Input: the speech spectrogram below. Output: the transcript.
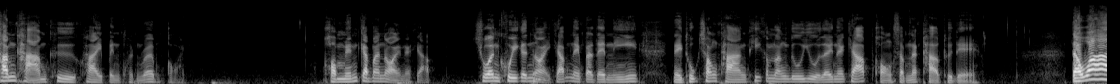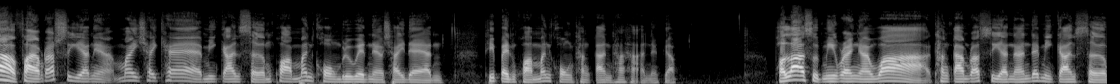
คำถามคือใครเป็นคนเริ่มก่อน คอมเมนต์กันมาหน่อยนะครับ ชวนคุยกันหน่อยครับในประเด็นนี้ในทุกช่องทางที่กำลังดูอยู่เลยนะครับของสำนักข่าว Today แต่ว่าฝ่ายรัสเซียเนี่ยไม่ใช่แค่มีการเสริมความมั่นคงบริเวณแนวชายแดน ที่เป็นความมั่นคงทางการทหารนะครับเพราะล่าสุดมีรายงานว่าทางการรัสเซียนั้นได้มีการเสริม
